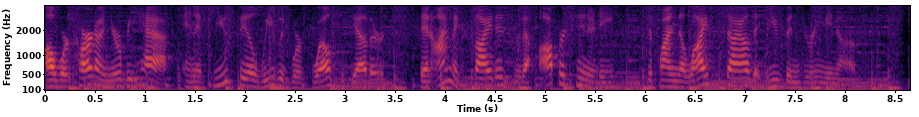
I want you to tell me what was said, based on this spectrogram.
I'll work hard on your behalf, and if you feel we would work well together, then I'm excited for the opportunity to find the lifestyle that you've been dreaming of.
